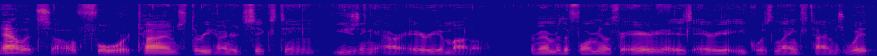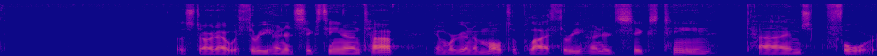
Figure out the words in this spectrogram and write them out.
Now let's solve 4 times 316 using our area model. Remember the formula for area is area equals length times width. Let's start out with 316 on top and we're going to multiply 316 times 4.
